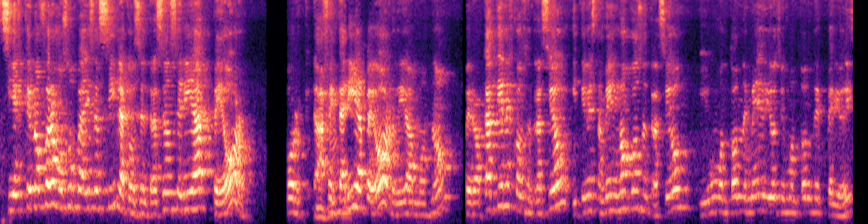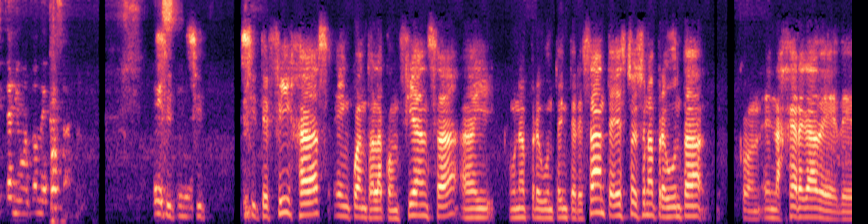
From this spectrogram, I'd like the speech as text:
si es que no fuéramos un país así, la concentración sería peor, porque afectaría peor, digamos, ¿no? Pero acá tienes concentración y tienes también no concentración y un montón de medios y un montón de periodistas y un montón de cosas, ¿no? Este si, te fijas en cuanto a la confianza, hay una pregunta interesante. Esto es una pregunta con, en la jerga de,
